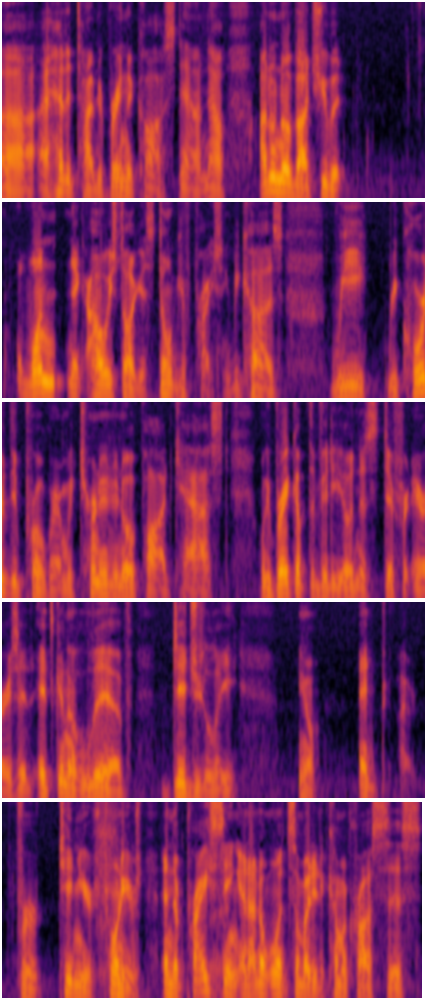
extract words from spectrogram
uh, ahead of time to bring the cost down? Now, I don't know about you, but one Nick, I always tell guests don't give pricing because we record the program, we turn it into a podcast, we break up the video into different areas. It, it's going to live digitally, you know, and uh, for 10 years, 20 years. And the pricing, and I don't want somebody to come across this,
